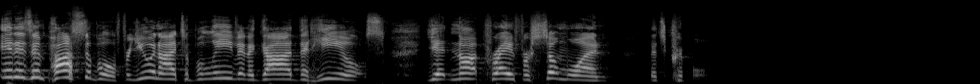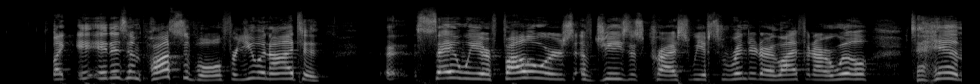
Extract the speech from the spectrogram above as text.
It is impossible for you and I to believe in a God that heals, yet not pray for someone that's crippled. Like, it is impossible for you and I to uh, say we are followers of Jesus Christ. We have surrendered our life and our will to Him,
